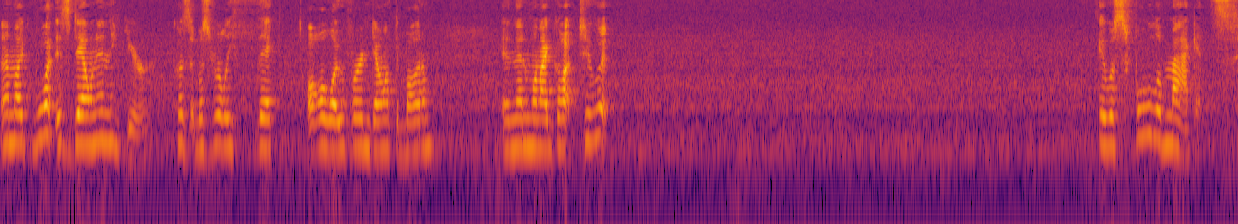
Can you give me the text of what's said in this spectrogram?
And I'm like, what is down in here? Because it was really thick all over and down at the bottom. And then when I got to it, it was full of maggots.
